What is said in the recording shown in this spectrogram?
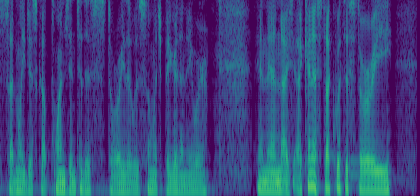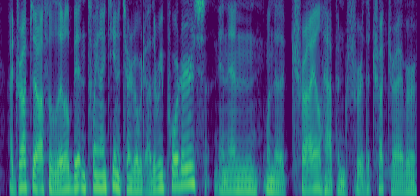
suddenly just got plunged into this story that was so much bigger than they were. And then I, I kind of stuck with the story I dropped it off a little bit in 2019 and turned it over to other reporters. And then when the trial happened for the truck driver,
